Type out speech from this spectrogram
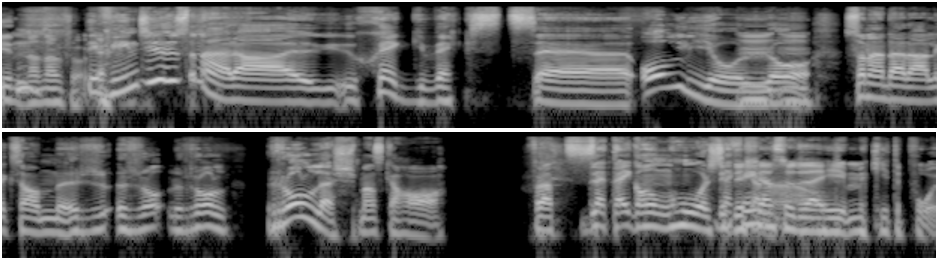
är en annan fråga. Det finns ju såna här uh, skäggväxtsoljor uh, oljor Mm, och mm. såna där uh, liksom ro- ro- roll, rollers man ska ha för att sätta igång hårsäckarna. det känns som det där är mycket hittepå.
